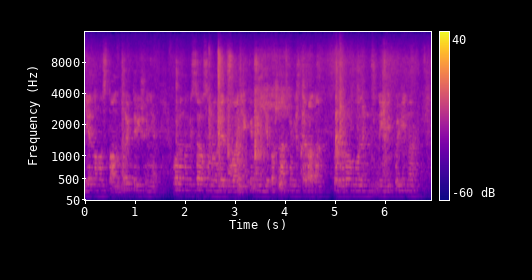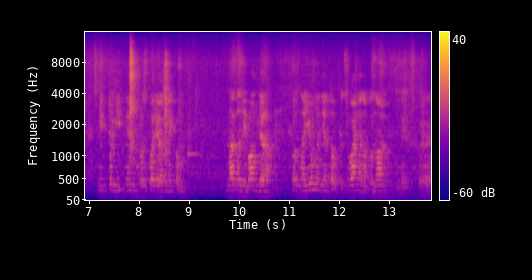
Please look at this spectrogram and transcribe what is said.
воєнного стану. Проект рішення органу місцевого самоврядування, яким є Башнанська міська рада, розроблений відповідно відповідним розпорядником, наданий вам для ознайомлення та опрацювання на пленарних е,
